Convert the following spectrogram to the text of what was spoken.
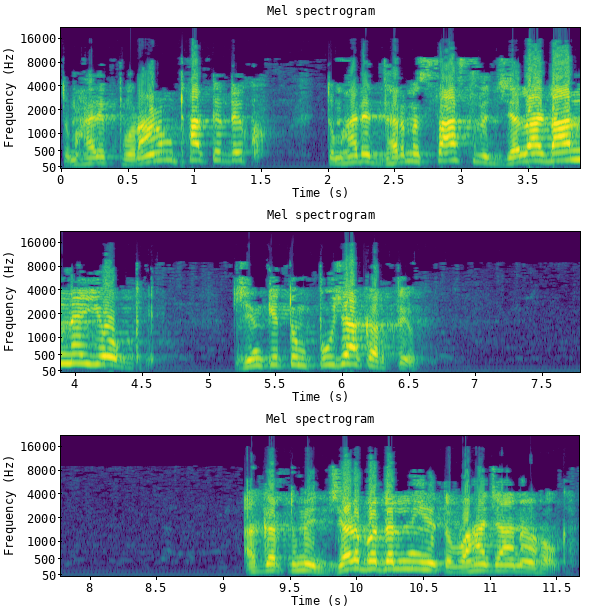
तुम्हारे पुराण उठा के देखो, तुम्हारे धर्मशास्त्र जला डालने योग्य जिनकी तुम पूजा करते हो। अगर तुम्हें जड़ बदलनी है तो वहाँ जाना होगा।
